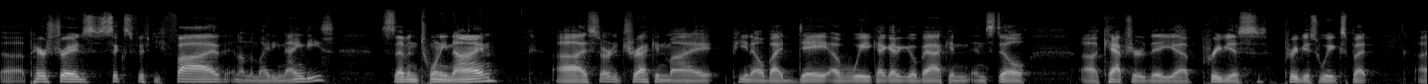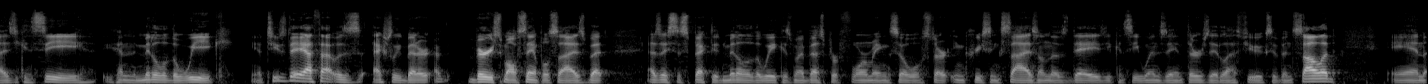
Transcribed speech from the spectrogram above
uh, pairs trades, 655. And on the mighty 90s, 729. Uh, I started tracking my P&L by day of week. I got to go back and, and still uh, capture the uh, previous previous weeks. But as you can see, kind of the middle of the week, you know, Tuesday I thought was actually better. Very small sample size, but as I suspected, middle of the week is my best performing. So we'll start increasing size on those days. You can see Wednesday and Thursday the last few weeks have been solid, and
